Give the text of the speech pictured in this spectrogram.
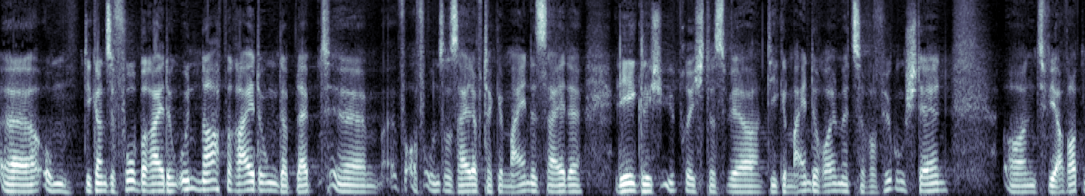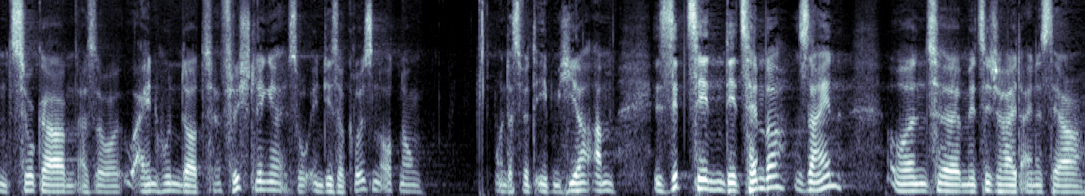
äh, um die ganze Vorbereitung und Nachbereitung. Da bleibt äh, auf unserer Seite, auf der Gemeindeseite lediglich übrig, dass wir die Gemeinderäume zur Verfügung stellen. Und wir erwarten circa also 100 Flüchtlinge, so in dieser Größenordnung. Und das wird eben hier am 17. Dezember sein und äh, mit Sicherheit eines der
